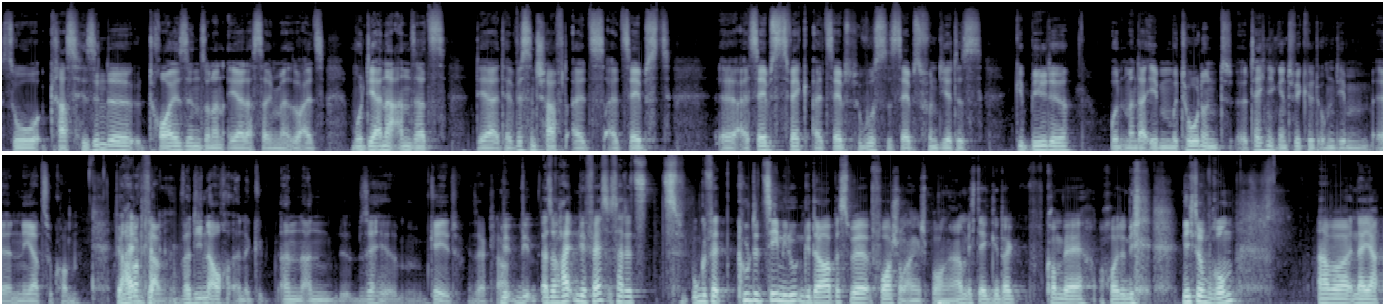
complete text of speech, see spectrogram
so krass Hesinde treu sind, sondern eher das, sag ich mal, so als moderner Ansatz der, der Wissenschaft als, als, Selbst, äh, als Selbstzweck, als selbstbewusstes, selbstfundiertes Gebilde und man da eben Methoden und äh, Techniken entwickelt, um dem äh, näher zu kommen. Wir Aber klar, verdienen auch an, an, an sehr, Geld, sehr klar. Wir, wir, also halten wir fest, es hat jetzt ungefähr gute zehn Minuten gedauert, bis wir Forschung angesprochen haben. Ich denke, da kommen wir auch heute nicht, nicht drum rum. Aber naja,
